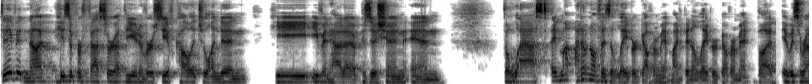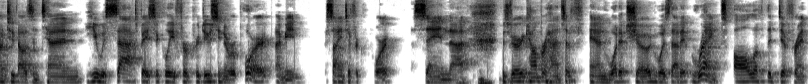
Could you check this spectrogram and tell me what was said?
David Nutt, he's a professor at the University of College London. He even had a position in the last, I don't know if it's a labor government, it might have been a labor government, but it was around 2010. He was sacked basically for producing a report, I mean, a scientific report, saying that it was very comprehensive. And what it showed was that it ranked all of the different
